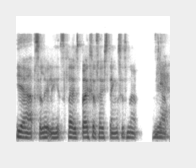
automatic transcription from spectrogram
Yeah, absolutely. It's those both of those things, isn't it? Yeah.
